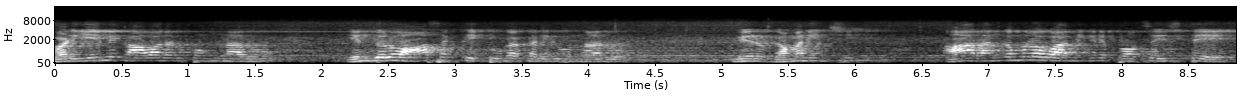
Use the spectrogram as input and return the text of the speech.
వాడు ఏమి కావాలనుకుంటున్నారు ఎందులో ఆసక్తి ఎక్కువగా కలిగి ఉన్నారు మీరు గమనించి ఆ రంగంలో వారిని ప్రోత్సహిస్తే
